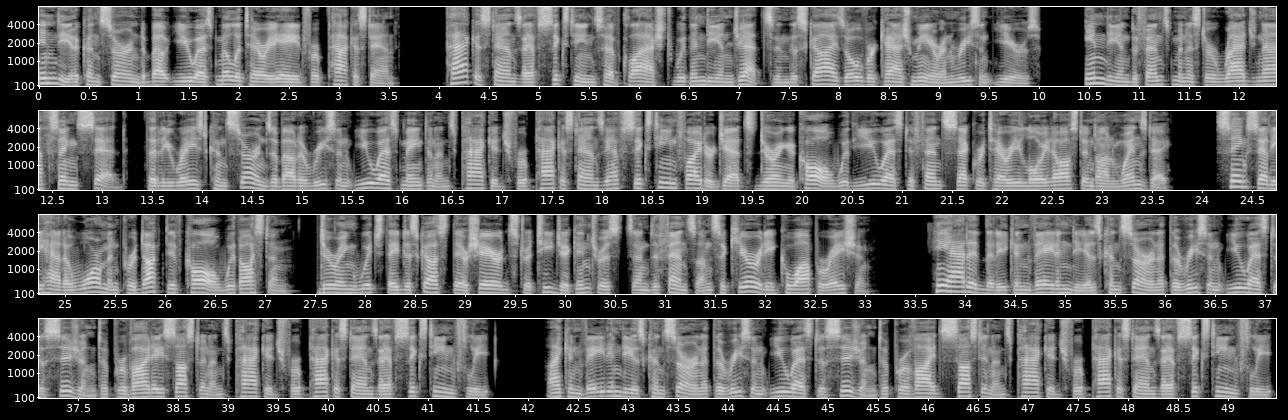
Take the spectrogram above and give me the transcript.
India concerned about U.S. military aid for Pakistan. Pakistan's F-16s have clashed with Indian jets in the skies over Kashmir in recent years. Indian Defence Minister Rajnath Singh said that he raised concerns about a recent U.S. maintenance package for Pakistan's F-16 fighter jets during a call with U.S. Defense Secretary Lloyd Austin on Wednesday. Singh said he had a warm and productive call with Austin, during which they discussed their shared strategic interests and defense and security cooperation. He added that he conveyed India's concern at the recent U.S. decision to provide a sustenance package for Pakistan's F-16 fleet. I conveyed India's concern at the recent U.S. decision to provide sustenance package for Pakistan's F-16 fleet.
